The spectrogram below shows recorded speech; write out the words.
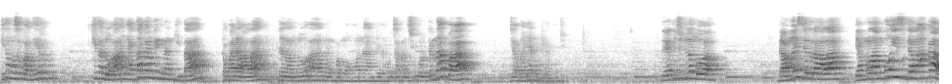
kita mau khawatir, kita doa, nyatakan keinginan kita kepada Allah dalam doa dan permohonan dengan ucapan syukur. Kenapa? Jawabannya ada di ayat 7. Di ayat 7 bilang bahwa damai sejahtera Allah yang melampaui segala akal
